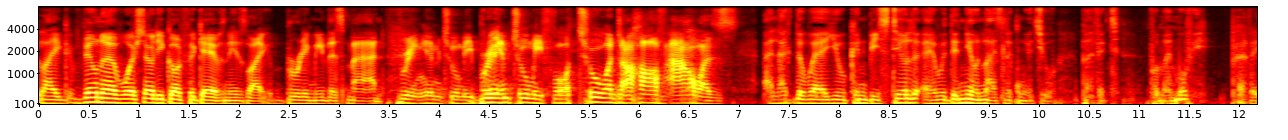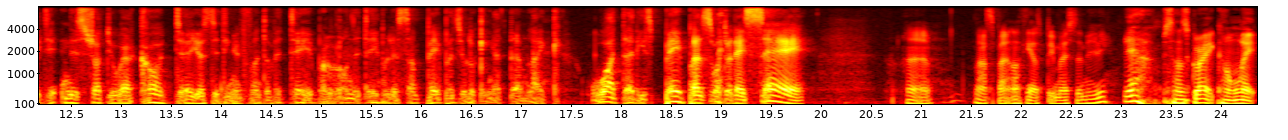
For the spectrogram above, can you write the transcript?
Like Villeneuve watched Only God Forgives, and he's like, "Bring me this man." Bring him to me. Bring him to me for two and a half hours. I like the way you can be still uh, with the neon lights looking at you. Perfect for my movie. Perfect. In this shot, you wear a coat. Uh, you're sitting in front of a table. On the table is some papers. You're looking at them like, what are these papers? What do they say? Uh, that's about. I think that's be most of the movie. Yeah, sounds great. Can't wait.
